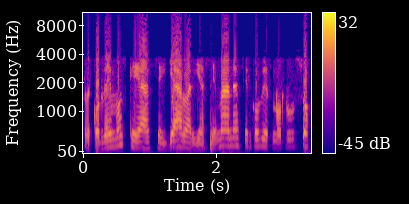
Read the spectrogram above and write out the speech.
Recordemos que hace ya varias semanas el gobierno ruso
